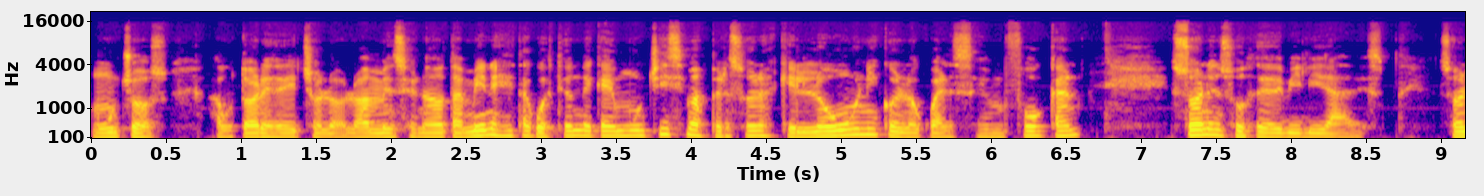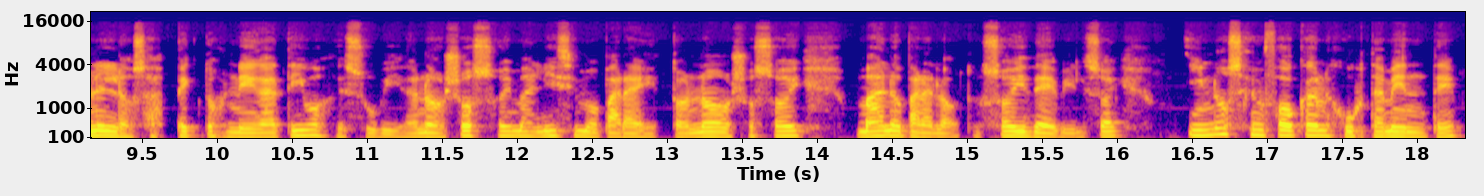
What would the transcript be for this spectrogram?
muchos autores de hecho lo, han mencionado también es esta cuestión de que hay muchísimas personas que lo único en lo cual se enfocan son en sus debilidades, son en los aspectos negativos de su vida. No, yo soy malísimo para esto, no, yo soy malo para lo otro, soy débil, soy... Y no se enfocan justamente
